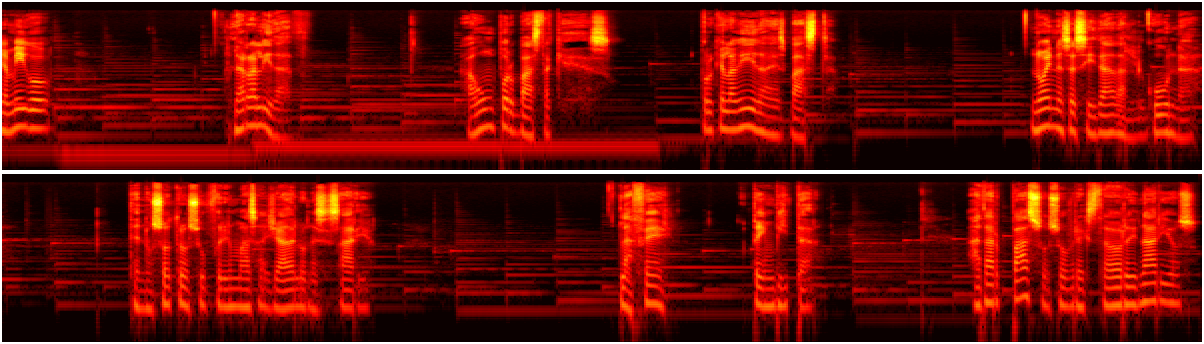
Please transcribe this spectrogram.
Mi amigo, la realidad, aún por basta que es, porque la vida es basta. No hay necesidad alguna de nosotros sufrir más allá de lo necesario. La fe te invita a dar pasos sobre extraordinarios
